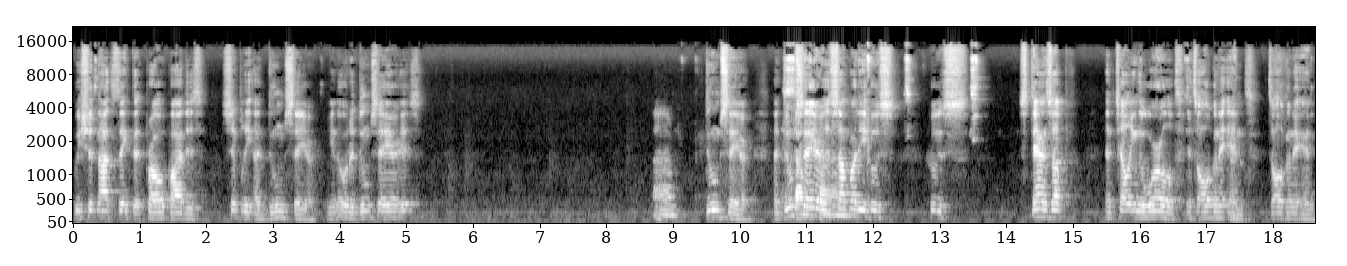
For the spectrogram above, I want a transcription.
we should not think that Prabhupada is simply a doomsayer. You know what a doomsayer is? А, Doomsayer. A doomsayer is uh, somebody who's who's stands up and telling the world it's all going to end. It's all going to end.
